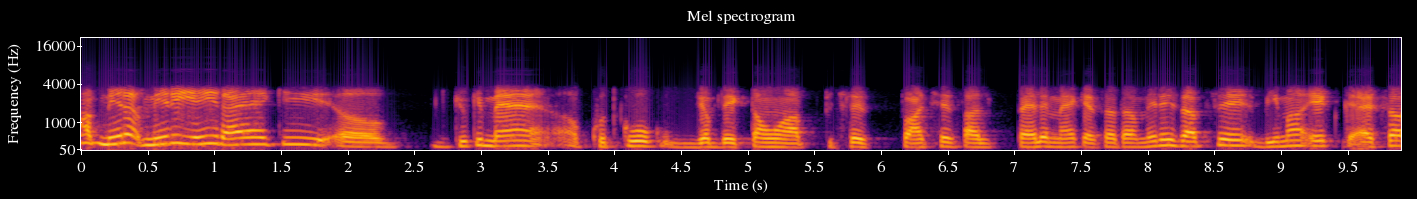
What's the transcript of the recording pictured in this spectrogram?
अब मेरा, मेरी यही राय है कि क्योंकि मैं खुद को जब देखता हूँ, आप पिछले पाँच छह साल पहले मैं कैसा था, मेरे हिसाब से बीमा एक ऐसा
